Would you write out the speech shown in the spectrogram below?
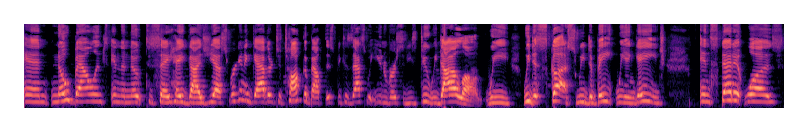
and no balance in the note to say, hey guys, yes, we're going to gather to talk about this because that's what universities do. We dialogue, we we discuss, we debate, we engage. Instead, it was,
